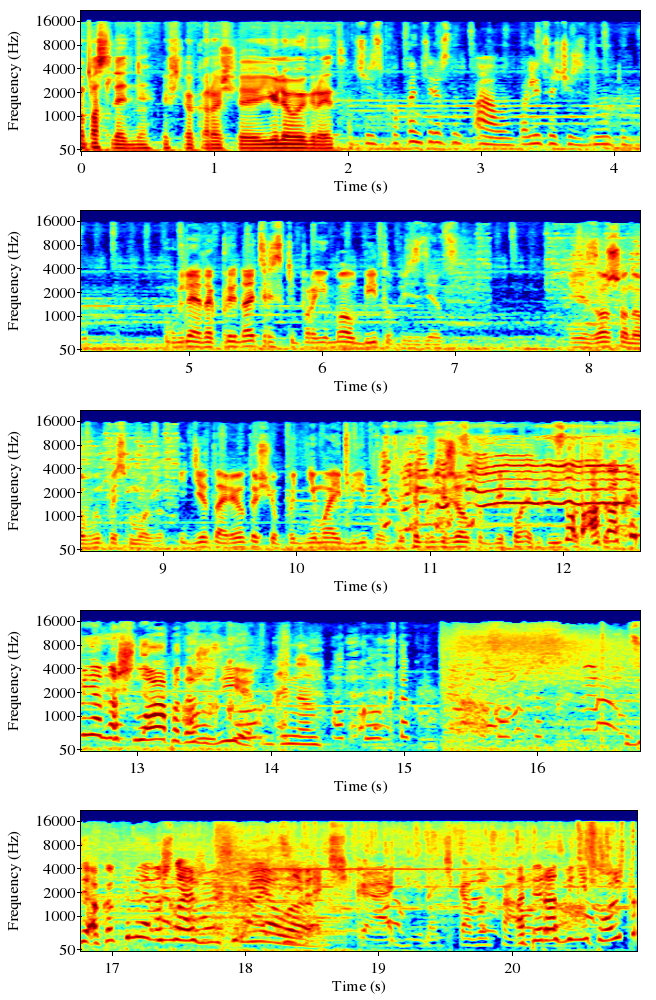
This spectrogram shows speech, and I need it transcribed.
На последний. И все, короче, Юля выиграет. А через сколько, интересно? А, вон полиция через минуту будет. Бля, я так предательски проебал биту, пиздец. Я не знал, что она выпасть может. И дед орет еще, поднимай биту. Я побежал поднимать биту. Стоп, а как ты меня нашла? Подожди. Дина, А как так? Подожди, а как ты меня нашла? Я же не шумела. Диночка, Диночка, А ты разве не только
